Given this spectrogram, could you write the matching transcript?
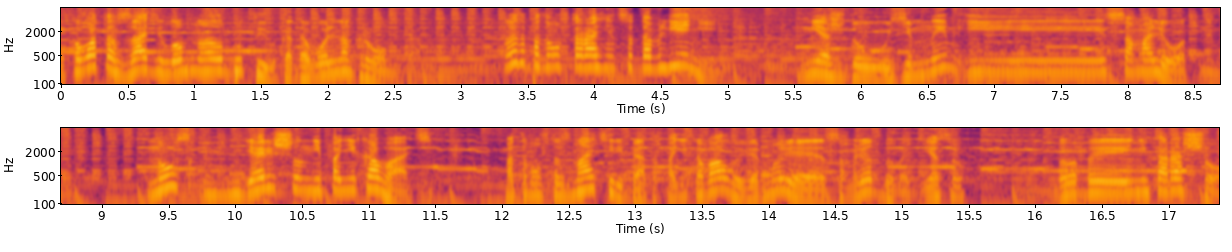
У кого-то сзади лопнула бутылка довольно громко. Но это потому что разница давлений между земным и самолетным. Но я решил не паниковать. Потому что, знаете, ребята, паниковал бы, вернули самолет бы в Одессу. Было бы нехорошо.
